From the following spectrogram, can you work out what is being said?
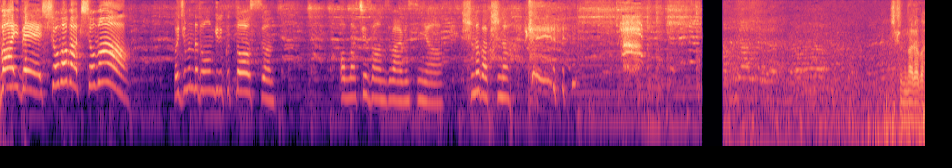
Vay be şova bak şova. Bacımın da doğum günü kutlu olsun. Allah cezanızı vermesin ya. Şuna bak şuna. Şunlara bak.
